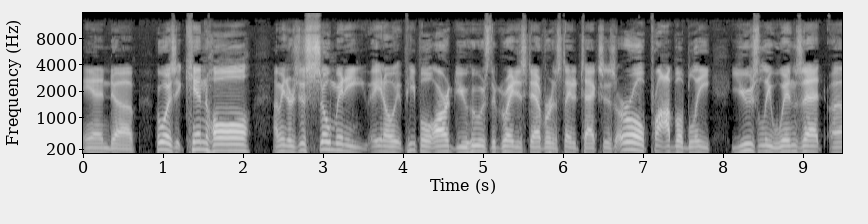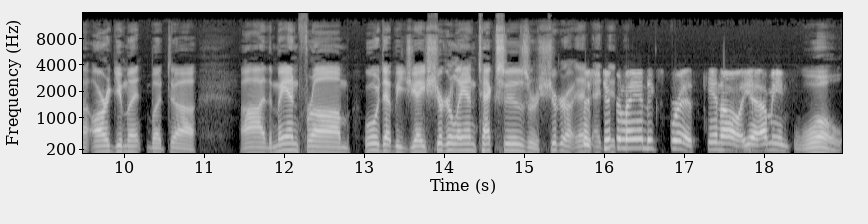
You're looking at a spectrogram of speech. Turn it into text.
And uh, who was it? Ken Hall I mean, there's just so many, you know, people argue who is the greatest ever in the state of Texas. Earl probably usually wins that uh, argument, but uh, uh, the man from, what would that be, Jay? Sugarland, Texas, or Sugar? The Sugarland Express, Ken Hall. Yeah, I mean. Whoa.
